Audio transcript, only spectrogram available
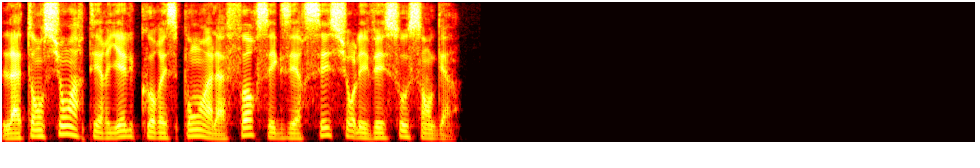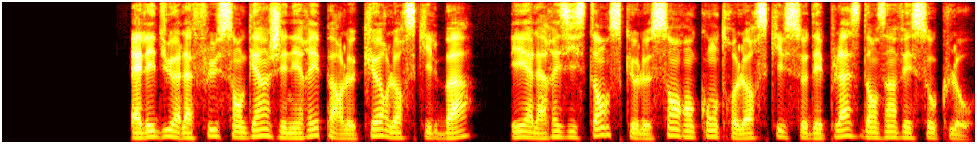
La tension artérielle correspond à la force exercée sur les vaisseaux sanguins. Elle est due à l'afflux sanguin généré par le cœur lorsqu'il bat, et à la résistance que le sang rencontre lorsqu'il se déplace dans un vaisseau clos.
